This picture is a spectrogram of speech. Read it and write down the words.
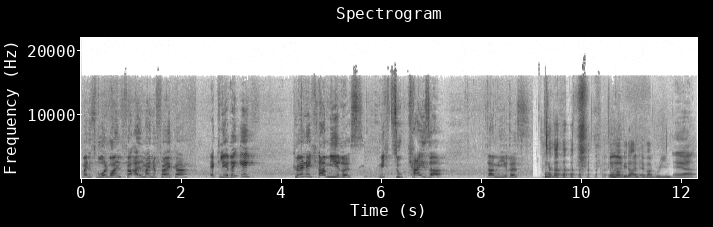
meines Wohlwollens für all meine Völker erkläre ich, König Ramirez, mich zu Kaiser Ramirez. Immer wieder ein Evergreen. Ja,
